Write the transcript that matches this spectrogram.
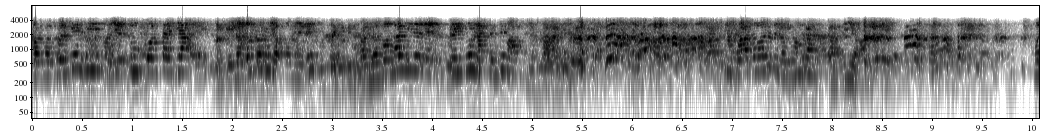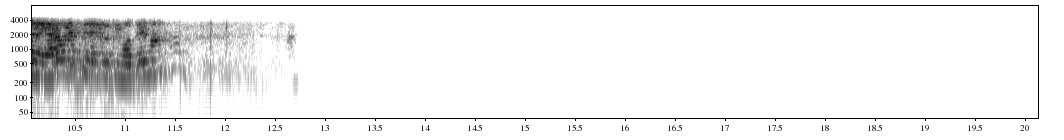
Cuando el vídeo, oye, tú corta ya, ¿eh? Que luego te voy a poner esto. Y cuando ponga vídeo en el Facebook la gente va a flipar, ¿eh? Igual como se lo ponga hasta, tío. Bueno, y ahora voy a hacer el último tema.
